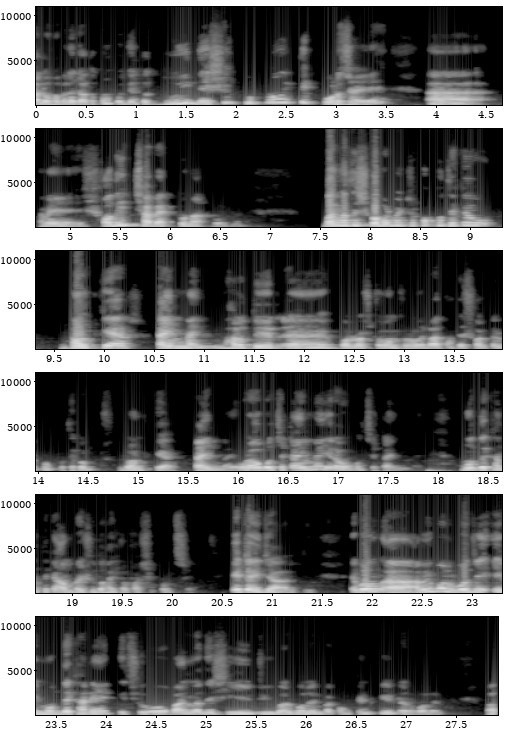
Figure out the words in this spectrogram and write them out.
চালু হবে না, যতক্ষণ পর্যন্ত দুই দেশই কূটনৈতিক পর্যায়ে মানে সদিচ্ছা ব্যক্ত না করবে। বাংলাদেশ গভর্নমেন্টের পক্ষ থেকেও ডোন্ট কেয়ার টাইম নাই ভারতের পররাষ্ট্র মন্ত্রণালয় বা তাদের সরকারের পক্ষ থেকেও ডোন্ট কেয়ার টাইম নাই ওরাও বলছে টাইম নাই এরাও বলছে টাইম নাই মধ্যেখান থেকে আমরাই শুধু হাইপাপাসি করছি। এটাই যা আর কি। এবং আমি বলব যে এই মধ্যেখানে কিছু বাংলাদেশি ইউটিউবার বলেন বা কন্টেন্ট ক্রিয়েটার বলেন বা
